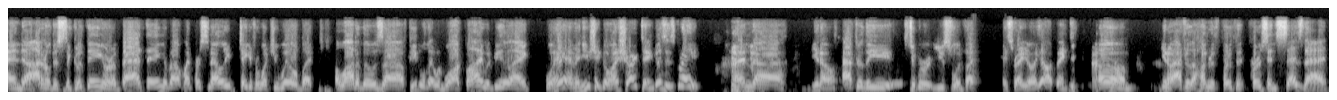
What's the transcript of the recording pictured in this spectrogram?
And uh, I don't know if this is a good thing or a bad thing about my personality. Take it for what you will. But a lot of those uh, people that would walk by would be like, "Well, hey, Evan, you should go on Shark Tank. This is great." and uh, you know, after the super useful advice, right? You're like, "Oh, thanks." Um, you know, after the hundredth per- person says that,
